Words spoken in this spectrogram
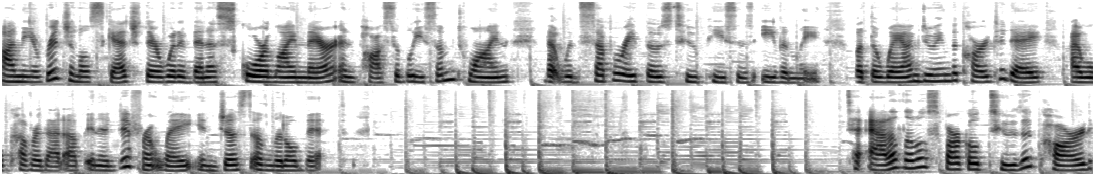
On the original sketch, there would have been a score line there and possibly some twine that would separate those two pieces evenly. But the way I'm doing the card today, I will cover that up in a different way in just a little bit. To add a little sparkle to the card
